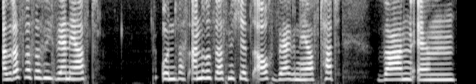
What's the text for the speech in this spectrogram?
Also das ist was, was mich sehr nervt. Und was anderes, was mich jetzt auch sehr genervt hat, waren, ähm,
